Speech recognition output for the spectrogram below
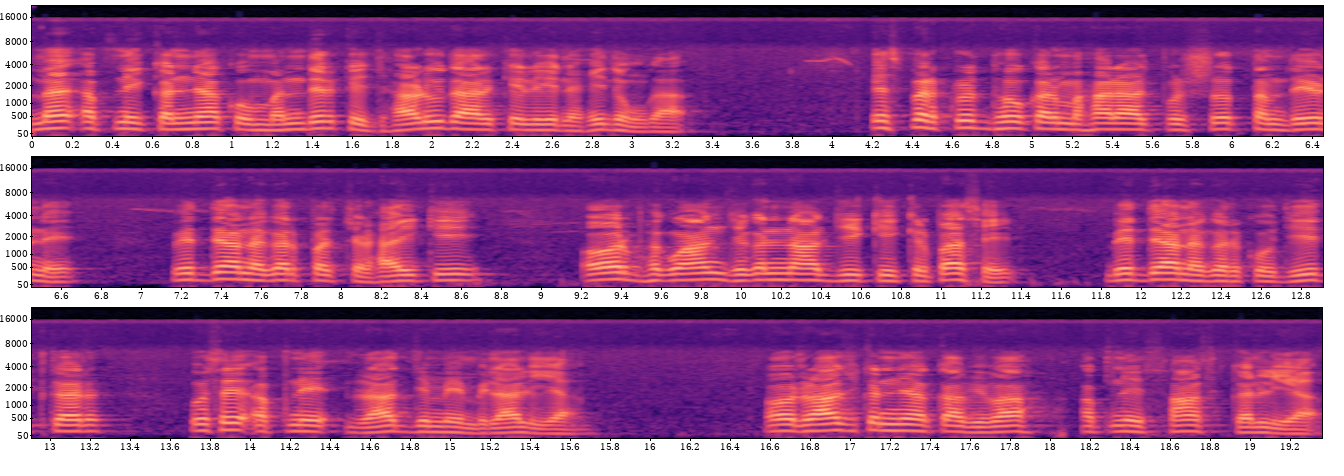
मैं अपनी कन्या को मंदिर के झाड़ूदार के लिए नहीं दूँगा। इस पर क्रुद्ध होकर महाराज पुरुषोत्तम देव ने विद्यानगर पर चढ़ाई की और भगवान जगन्नाथ जी की कृपा से विद्यानगर को जीतकर उसे अपने राज्य में मिला लिया और राजकन्या का विवाह अपने साथ कर लिया।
